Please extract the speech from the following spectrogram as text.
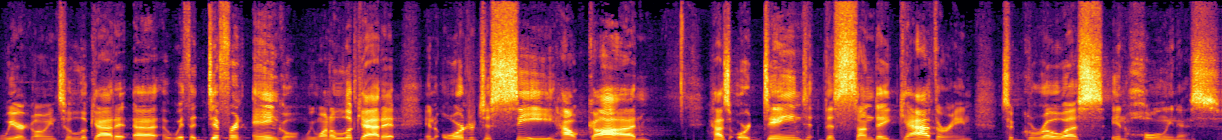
we are going to look at it uh, with a different angle. We want to look at it in order to see how God has ordained the Sunday gathering to grow us in holiness.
